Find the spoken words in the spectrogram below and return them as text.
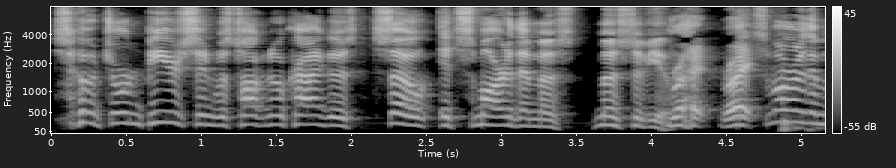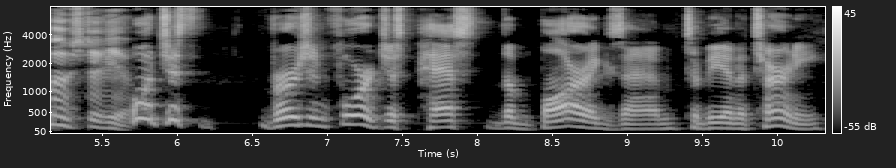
So Jordan Peterson was talking to a crowd and goes, So it's smarter than most most of you. Right, right. It's smarter than most of you. Well, just version four just passed the bar exam to be an attorney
